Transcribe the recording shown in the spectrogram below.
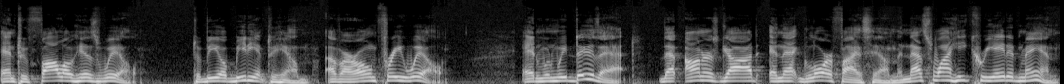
and to follow His will, to be obedient to Him of our own free will. And when we do that, that honors God and that glorifies Him. And that's why He created man.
